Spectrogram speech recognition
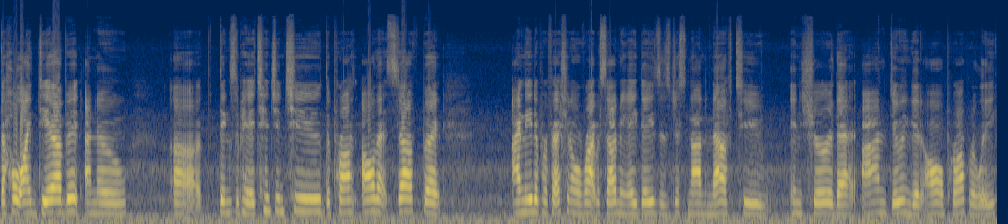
the whole idea of it. I know, uh, things to pay attention to, the pro, all that stuff, but I need a professional right beside me. Eight days is just not enough to ensure that I'm doing it all properly.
